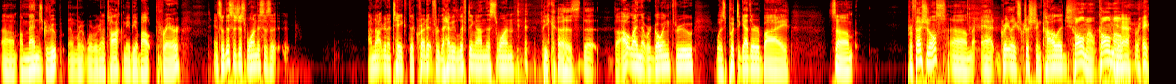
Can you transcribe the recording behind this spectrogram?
um, a men's group, and we're, where we're going to talk maybe about prayer. And so this is just one. This is a. I'm not going to take the credit for the heavy lifting on this one because the the outline that we're going through was put together by some professionals um, at Great Lakes Christian College. call them out. Call them out. yeah, right.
